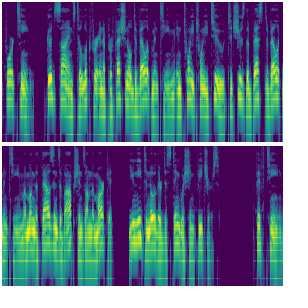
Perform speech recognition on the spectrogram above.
14. Good signs to look for in a professional development team in 2022 to choose the best development team among the thousands of options on the market. You need to know their distinguishing features. 15.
